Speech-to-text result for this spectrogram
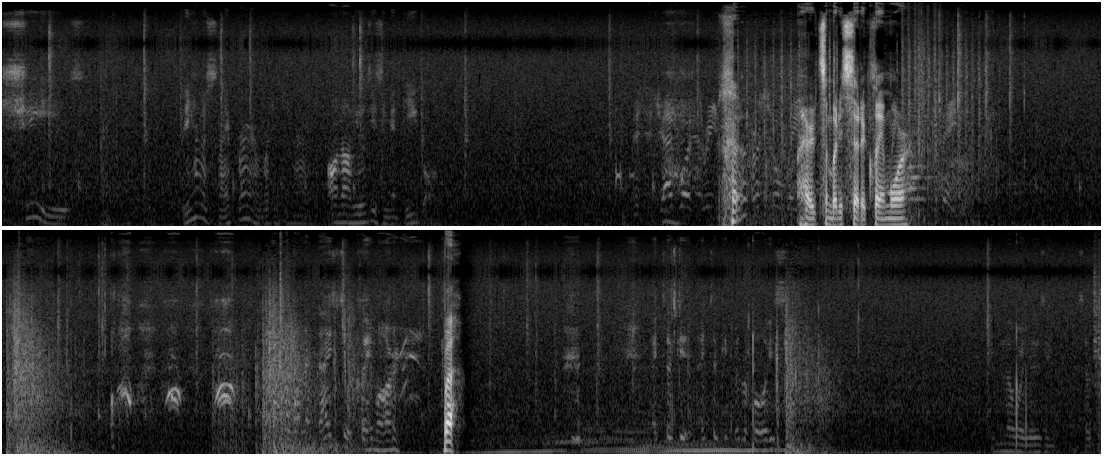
Jeez. Did he have a sniper or what did he have? Oh no, he was using a deagle. This is Jaguar 3. Personal I heard somebody said a claymore. radar to base. The one that dies to a claymore. Well, I took it. I took it for the boys. Even though we're losing, it's okay.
